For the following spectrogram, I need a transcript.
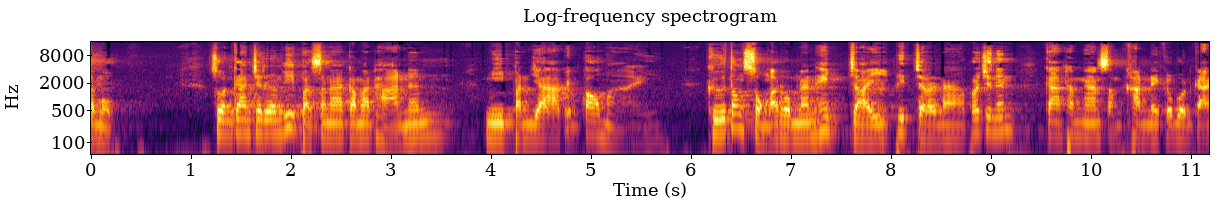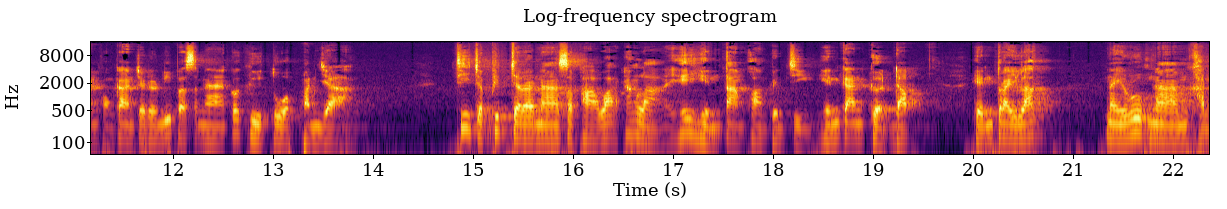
สงบ ส่วนการเจริญวิปัสสนากรรมฐานนั้น มีปัญญาเป็นเป้าหมาย คือต้องส่งอารมณ์นั้นให้ใจพิจารณา เพราะฉะนั้นการทำงานสำคัญในกระบวนการของการเจริญวิปัสสนาก็คือตัวปัญญา ที่จะพิจารณาสภาวะทั้งหลายให้เห็นตามความเป็นจริง เห็นการเกิดดับ เห็นไตรลักษณ์ในรูปนามขัน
